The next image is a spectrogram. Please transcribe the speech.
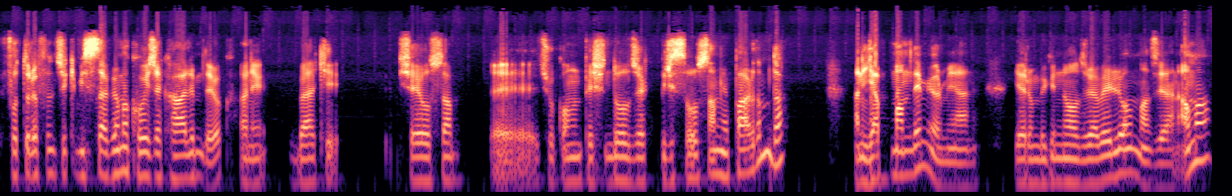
fotoğrafını çekip Instagram'a koyacak halim de yok. Hani belki şey olsam e, çok onun peşinde olacak birisi olsam yapardım da. Hani yapmam demiyorum yani. Yarın bir gün ne olacağı belli olmaz yani. Ama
